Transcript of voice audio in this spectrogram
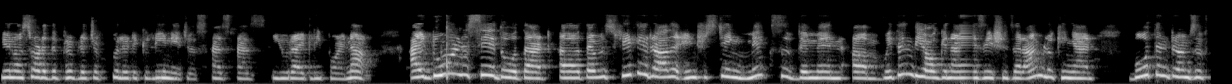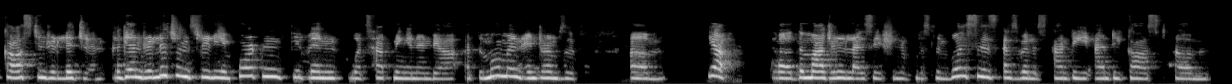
you know, sort of the privilege of political lineages, as, as you rightly point out. I do want to say, though, that uh, there was really a rather interesting mix of women um, within the organizations that I'm looking at, both in terms of caste and religion. Again, religion is really important given what's happening in India at the moment in terms of, um, yeah, uh, the marginalization of Muslim voices as well as anti anti caste um,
